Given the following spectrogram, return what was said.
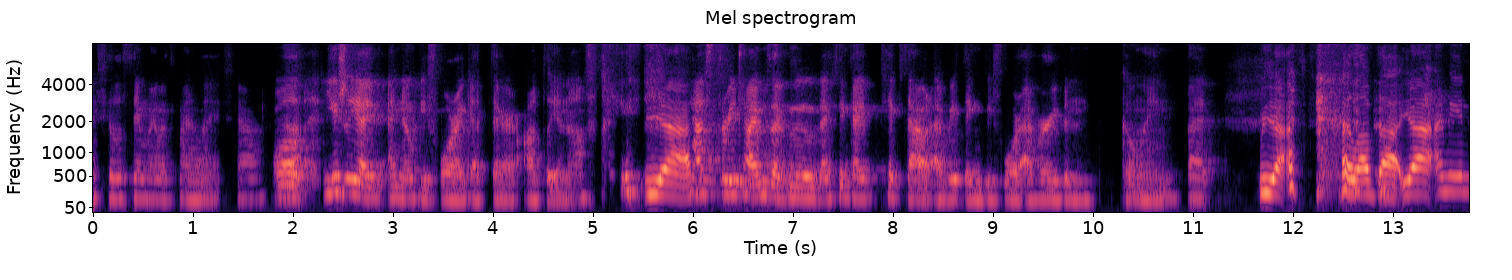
I feel the same way with my life. Yeah. Well, yeah. usually I, I know before I get there, oddly enough. yeah. Past three times I've moved, I think I picked out everything before ever even going. But yeah i love that yeah i mean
